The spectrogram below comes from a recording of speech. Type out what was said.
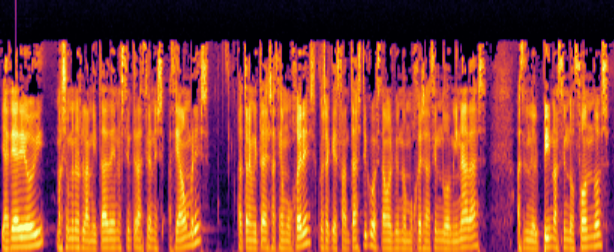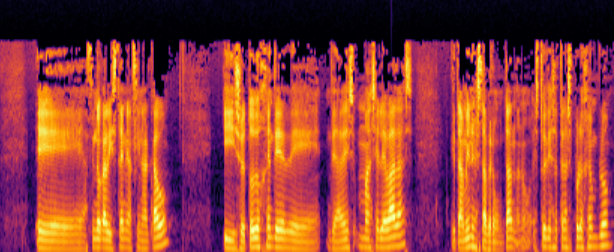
Y a día de hoy, más o menos la mitad de nuestra interacción es hacia hombres, la otra mitad es hacia mujeres, cosa que es fantástico. Estamos viendo mujeres haciendo dominadas, haciendo el pino, haciendo fondos, eh, haciendo calistenia al fin y al cabo. Y sobre todo gente de, de edades más elevadas que también nos está preguntando, ¿no? Estos días atrás, por ejemplo,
